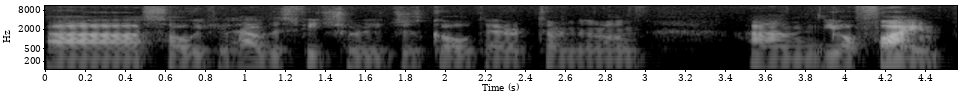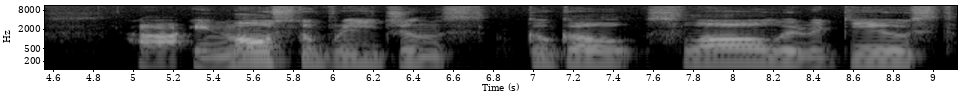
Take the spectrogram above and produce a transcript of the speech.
Uh, so if you have this feature, you just go there, turn it on, and you're fine. Uh, in most of regions, Google slowly reduced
